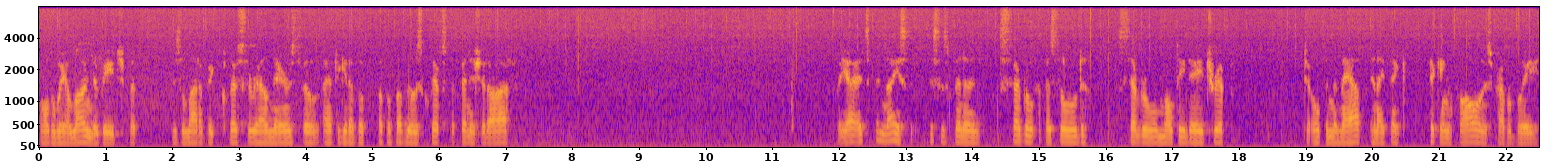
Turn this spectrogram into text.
all the way along the beach, but there's a lot of big cliffs around there, so I have to get up, up, up above those cliffs to finish it off. But yeah, it's been nice. This has been a several episode, several multi-day trip to open the map, and I think picking fall is probably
